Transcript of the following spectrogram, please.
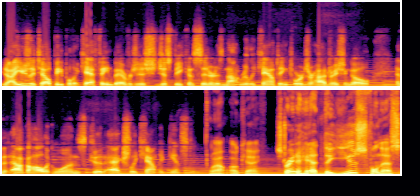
you know i usually tell people that caffeine beverages should just be considered as not really counting towards their hydration goal and that alcoholic ones could actually count against it. Well okay. Straight ahead the usefulness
